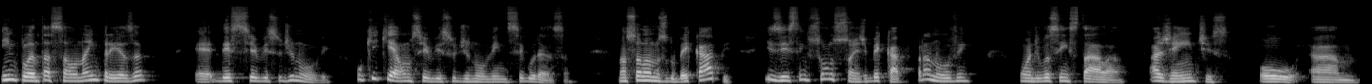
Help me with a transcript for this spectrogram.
implantação na empresa é, desse serviço de nuvem. O que, que é um serviço de nuvem de segurança? Nós falamos do backup, existem soluções de backup para nuvem, onde você instala agentes ou um,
